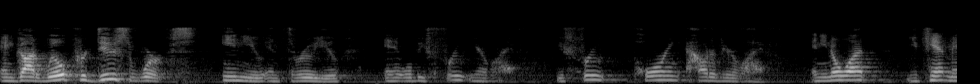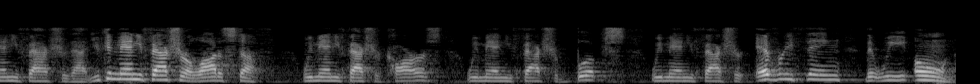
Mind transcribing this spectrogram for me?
and God will produce works in you and through you, and it will be fruit in your life. Be fruit pouring out of your life. And you know what? You can't manufacture that. You can manufacture a lot of stuff. We manufacture cars. We manufacture books. We manufacture everything that we own.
